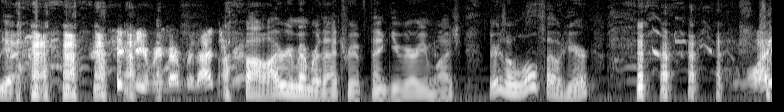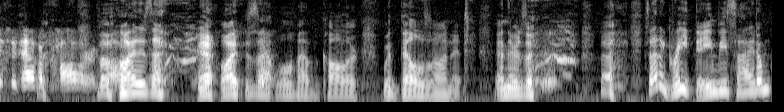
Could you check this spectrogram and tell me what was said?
Yeah. if you remember that trip. Oh, I remember that trip. Thank you very much. There's a wolf out here. Why does it have a collar But why does that? Yeah, why does that wolf have a collar with bells on it? And there's a. Is that a Great Dane beside him?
